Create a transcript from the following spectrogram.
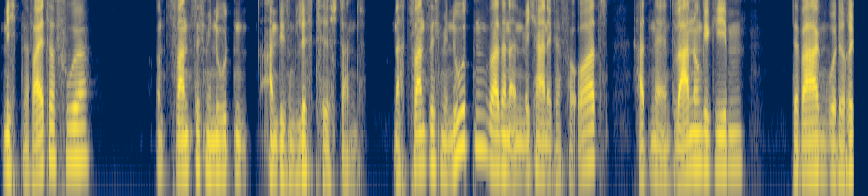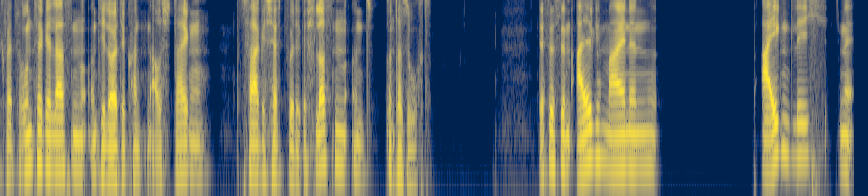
nicht mehr weiterfuhr und 20 Minuten an diesem Lifthill stand. Nach 20 Minuten war dann ein Mechaniker vor Ort, hat eine Entwarnung gegeben, der Wagen wurde rückwärts runtergelassen und die Leute konnten aussteigen. Das Fahrgeschäft wurde geschlossen und untersucht. Das ist im Allgemeinen eigentlich eine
